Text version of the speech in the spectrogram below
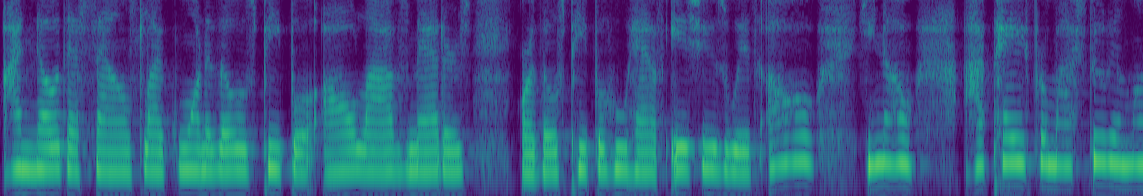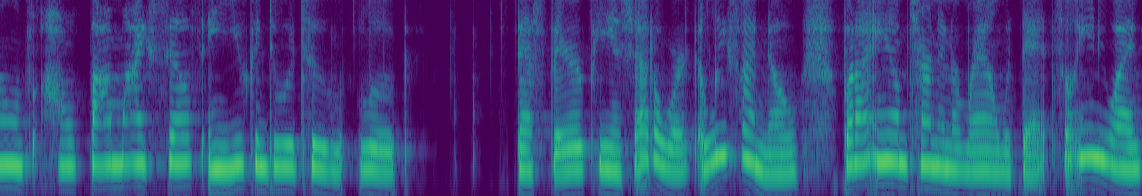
I know that sounds like one of those people, all lives matters, or those people who have issues with, oh, you know, I paid for my student loans all by myself and you can do it too. Look, that's therapy and shadow work. At least I know, but I am turning around with that. So anyway,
